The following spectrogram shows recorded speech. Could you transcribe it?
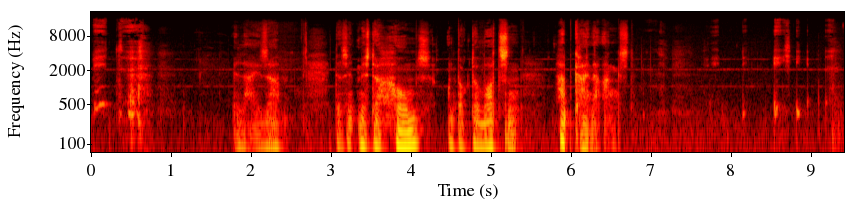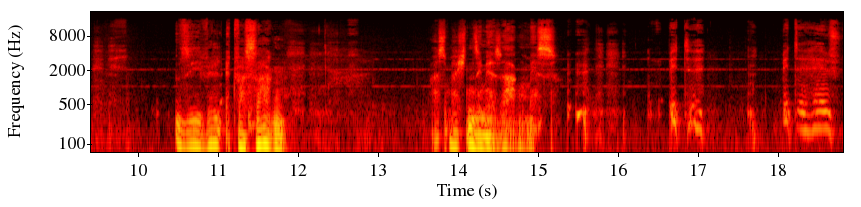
Bitte. Eliza, das sind Mr. Holmes und Dr. Watson. Hab keine Angst. Ich, Sie will etwas sagen. Was möchten Sie mir sagen, Miss? bitte. Bitte helfen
